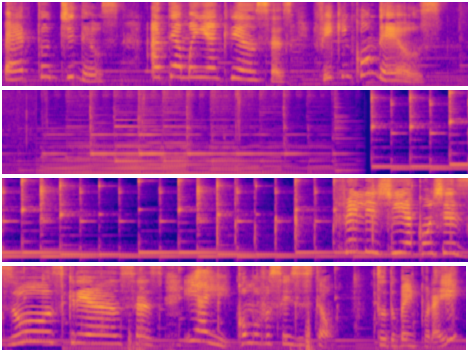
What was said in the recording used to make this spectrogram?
perto de Deus. Até amanhã, crianças. Fiquem com Deus. Feliz dia com Jesus, crianças! E aí, como vocês estão? Tudo bem por aí?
